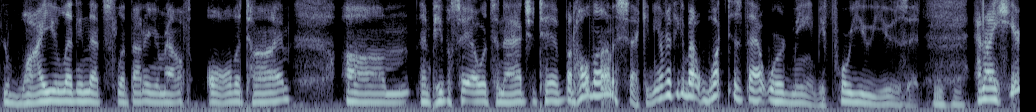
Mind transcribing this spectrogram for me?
and why you're letting that slip out of your mouth all the time, um, and people say, "Oh, it's an adjective," but hold on a second. You ever think about what does that word mean before you use it? And I hear,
